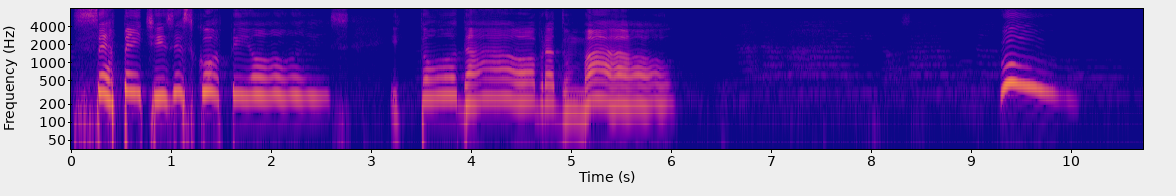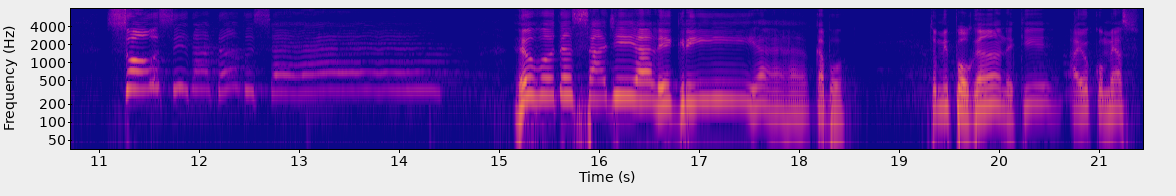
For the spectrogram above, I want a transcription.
Serpentes, escorpiões e toda obra do mal. Uh! Sou cidadão do céu. Eu vou dançar de alegria. Acabou. Estou me empolgando aqui, aí eu começo.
